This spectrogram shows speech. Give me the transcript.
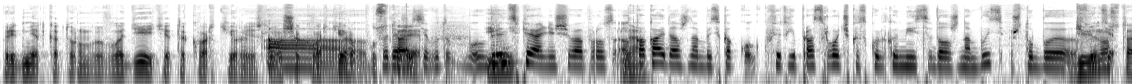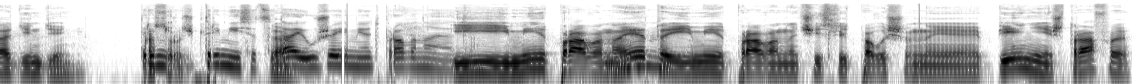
предмет, которым вы владеете, это квартира. Если ваша А, квартира пустая, Подождите, вот не- принципиальнейший вопрос. А Да. Какая должна быть, все-таки просрочка, сколько месяцев должна быть, чтобы... 91 день Три, просрочки. три месяца, Да. да. и уже имеют право на это. И имеют право на Мгм. это, и имеют право начислить повышенные пени, штрафы.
